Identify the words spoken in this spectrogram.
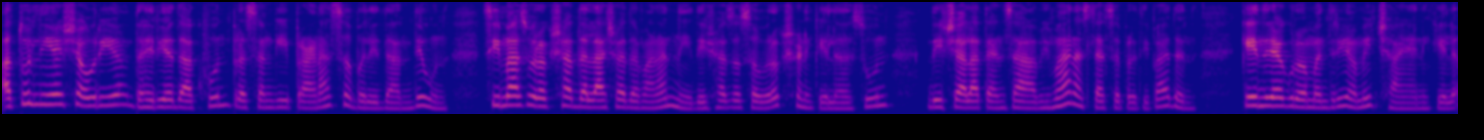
अतुलनीय शौर्य धैर्य दाखवून प्रसंगी प्राणाचं बलिदान देऊन सीमा सुरक्षा दलाच्या जवानांनी देशाचं संरक्षण केलं असून देशाला त्यांचा अभिमान असल्याचं प्रतिपादन केंद्रीय गृहमंत्री अमित शहा यांनी केलं.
